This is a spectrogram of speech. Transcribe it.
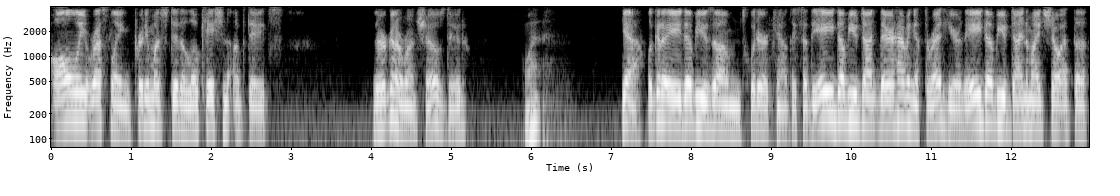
All Elite Wrestling pretty much did a location updates. They're gonna run shows, dude. What? Yeah, look at AEW's um Twitter account. They said the AEW they're having a thread here. The AEW Dynamite show at the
